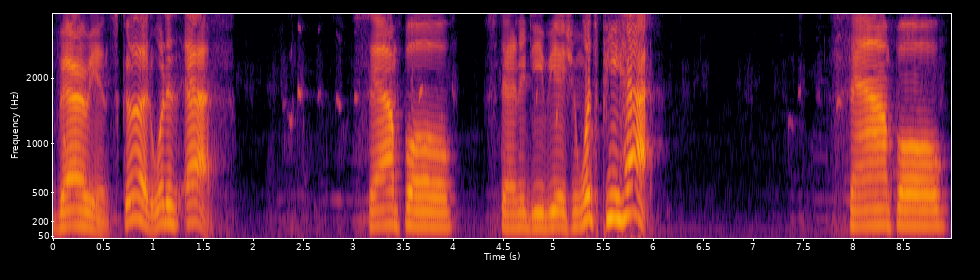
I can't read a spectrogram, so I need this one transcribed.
Variance. Good. What is S? Sample standard deviation. What's p hat? Sample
